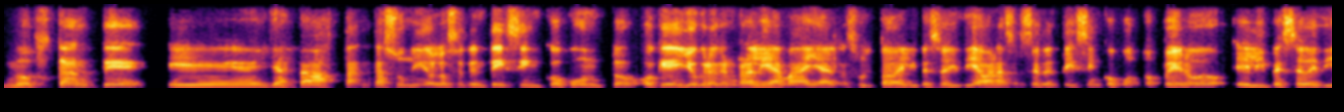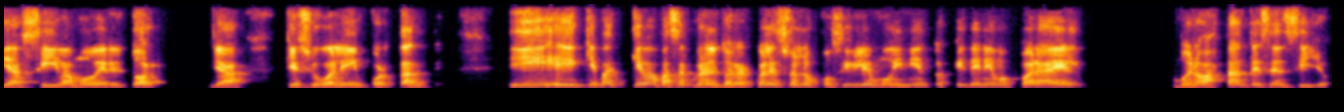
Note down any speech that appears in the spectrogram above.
No obstante, eh, ya está bastante asumido los 75 puntos, ¿ok? Yo creo que en realidad más allá del resultado del IPC hoy día van a ser 75 puntos, pero el IPC hoy día sí va a mover el dólar, ¿ya? Que eso igual es importante. ¿Y eh, ¿qué, ¿qué va a pasar con el dólar? ¿Cuáles son los posibles movimientos que tenemos para él? Bueno, bastante sencillo.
